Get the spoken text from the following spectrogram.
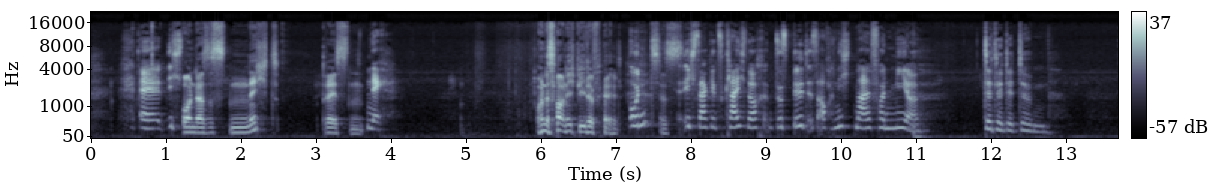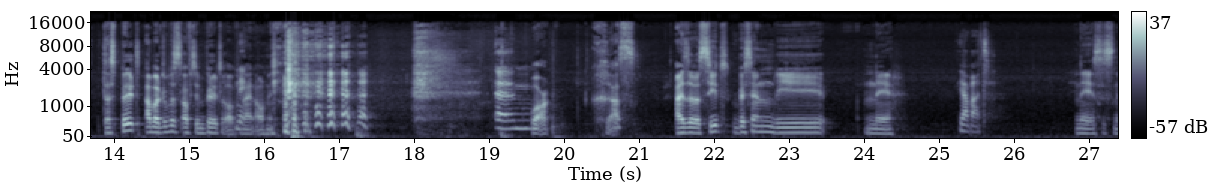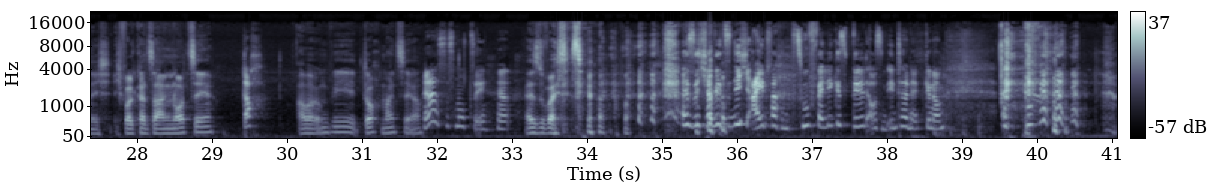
Äh, ich. Und das ist nicht Dresden. Nee. Und es ist auch nicht Bielefeld. Und Es- ich sage jetzt gleich noch, das Bild ist auch nicht mal von mir. Das Bild, aber du bist auf dem Bild drauf. Nee. Nein, auch nicht. Ähm, Boah, krass. Also das sieht ein bisschen wie... Nee, Ja, warte. nee, ist es nicht. Ich wollte gerade sagen Nordsee, Doch. aber irgendwie doch, meinst du ja. Ja, es ist Nordsee. Ja. Also du weißt es ja. Also ich habe jetzt nicht einfach ein zufälliges Bild aus dem Internet genommen.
